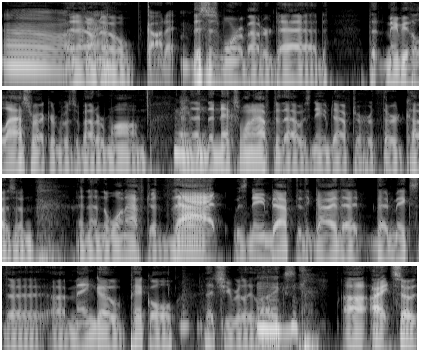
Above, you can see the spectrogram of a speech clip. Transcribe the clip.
Oh, And I don't know. Got it. This is more about her dad. That maybe the last record was about her mom, and then the next one after that was named after her third cousin, and then the one after that was named after the guy that that makes the uh, mango pickle that she really likes. uh, all right, so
